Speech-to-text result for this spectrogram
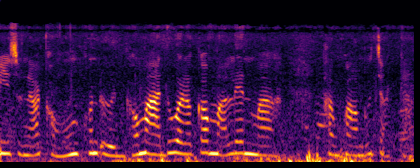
มีสุนัขของคนอื่นเขามาด้วยแล้วก็มาเล่นมาทำความรู้จักกัน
